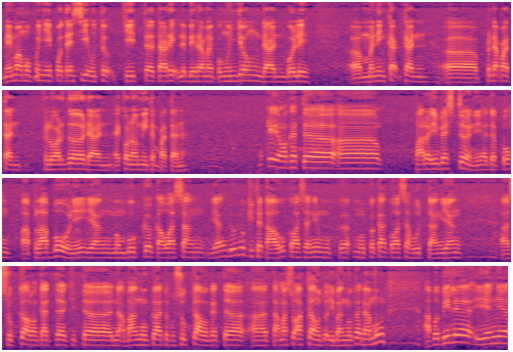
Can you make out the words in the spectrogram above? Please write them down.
memang mempunyai potensi untuk kita tarik lebih ramai pengunjung dan boleh uh, meningkatkan uh, pendapatan keluarga dan ekonomi tempatan. Mungkin orang kata uh, para investor ni ataupun uh, pelabur ni yang membuka kawasan yang dulu kita tahu kawasan ini merupakan kawasan hutang yang uh, suka orang kata kita nak bangunkan ataupun suka orang kata uh, tak masuk akal untuk dibangunkan. Namun apabila ianya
